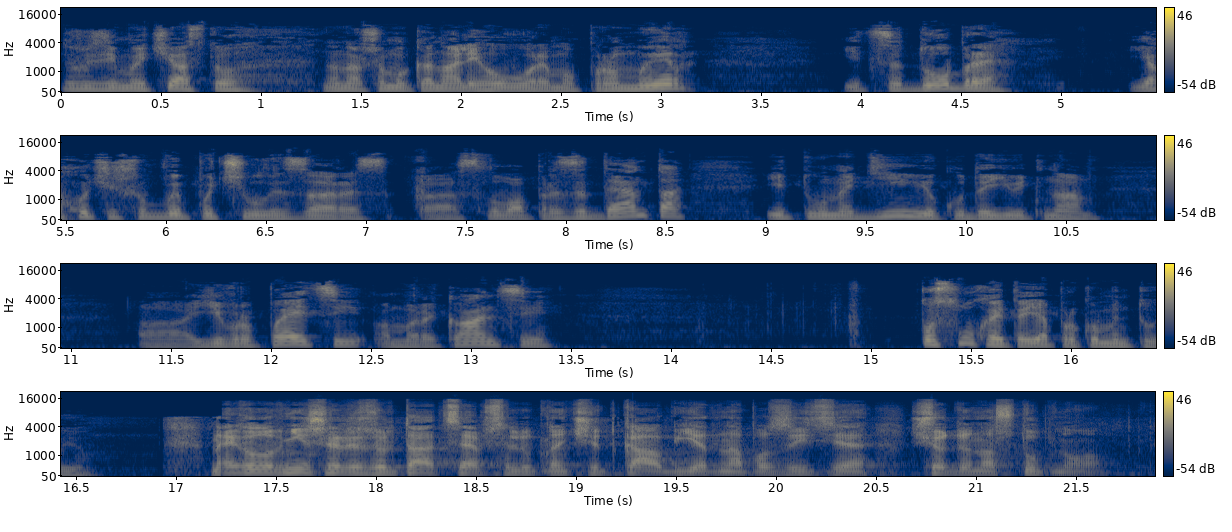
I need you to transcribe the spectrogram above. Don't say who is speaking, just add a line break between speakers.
Друзі, ми часто на нашому каналі говоримо про мир, і це добре. Я хочу, щоб ви почули зараз слова президента і ту надію, яку дають нам європейці, американці. Послухайте, я прокоментую.
Найголовніший результат це абсолютно чітка об'єднана позиція щодо наступного.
